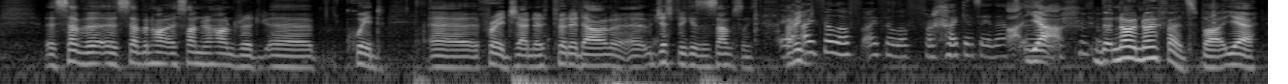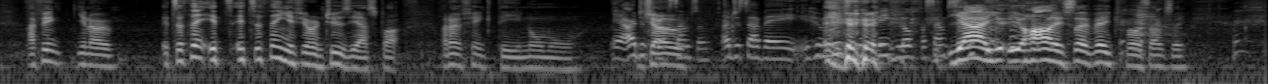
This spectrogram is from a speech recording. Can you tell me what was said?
a 7 a 700 700 uh, quid uh, fridge and uh, put it down uh, just because of samsung Uh, I I, fell off. I fell off. I can say that. uh, uh, yeah no, no offense but yeah i think you know it's a thing it's it's a thing if you're enthusiast but i don't think the normal yeah, I just Joe. love Samsung. I just have a big love for Samsung. yeah you, your heart is so big for samsung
